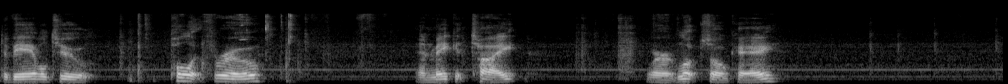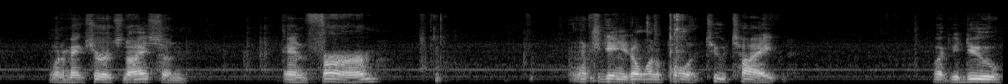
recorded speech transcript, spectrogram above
to be able to pull it through and make it tight where it looks okay. You want to make sure it's nice and and firm. Once again, you don't want to pull it too tight, but you do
